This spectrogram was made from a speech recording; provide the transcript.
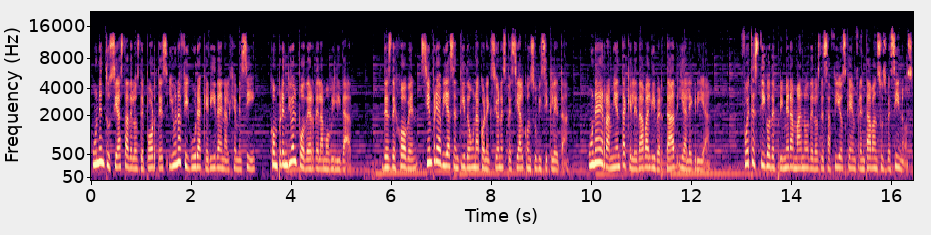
un entusiasta de los deportes y una figura querida en Algemesí, comprendió el poder de la movilidad. Desde joven, siempre había sentido una conexión especial con su bicicleta, una herramienta que le daba libertad y alegría. Fue testigo de primera mano de los desafíos que enfrentaban sus vecinos,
